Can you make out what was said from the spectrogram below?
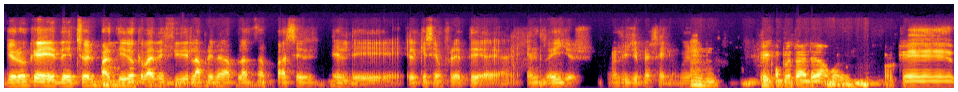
Yo creo que, de hecho, el partido que va a decidir la primera plaza va a ser el, de, el que se enfrente entre ellos. No sé si pensáis lo mismo. Sí, completamente de acuerdo. Porque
